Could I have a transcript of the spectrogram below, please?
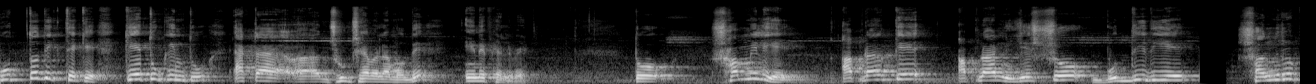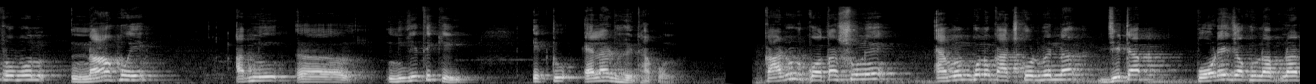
গুপ্ত দিক থেকে কেতু কিন্তু একটা ঝুট ঝামেলার মধ্যে এনে ফেলবে। তো সব মিলিয়ে আপনাকে আপনার নিজস্ব বুদ্ধি দিয়ে সন্দেহপ্রবণ না হয়ে আপনি নিজে থেকেই একটু অ্যালার্ট হয়ে থাকুন। কারুর কথা শুনে এমন কোনো কাজ করবেন না, যেটা পরে যখন আপনার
